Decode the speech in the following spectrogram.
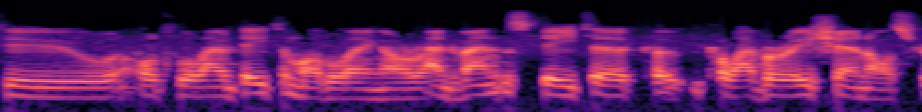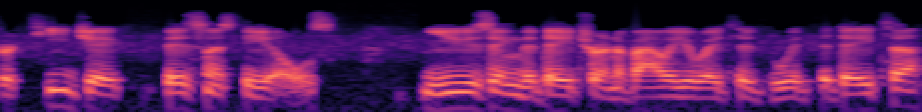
to or to allow data modeling or advanced data co- collaboration or strategic business deals using the data and evaluated with the data.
